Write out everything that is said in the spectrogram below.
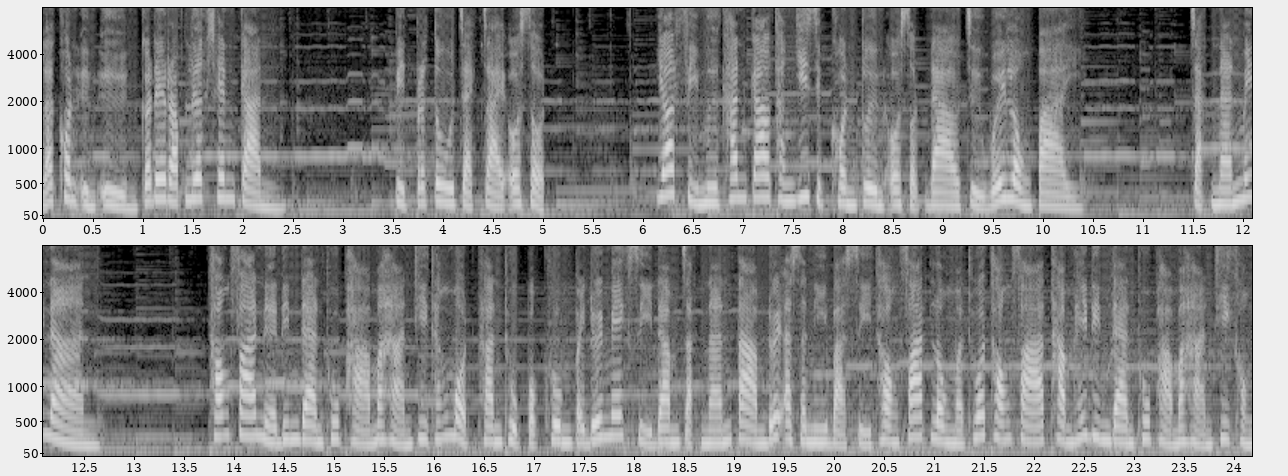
และคนอื่นๆ ก็ได้รับเลือกเช่นกัน ปิดประตูแจกจ่ายโอสถ ยอดฝีมือขั้นก้าทั้ง 20 คนกลืนโอสถดาวจื่อเว้ยลงไป จากนั้นไม่นาน ท้องฟ้าเหนือดินแดนภูผามหานทีทั้งหมดพลันถูกปกคลุมไปด้วยเมฆสีดำจากนั้นตามด้วยอัศนีบาทสีทองฟาดลงมาทั่วท้องฟ้าทำให้ดินแดนภูผามหานทีของ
